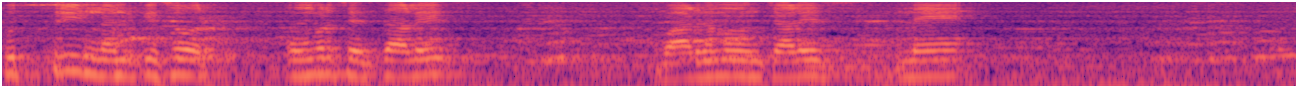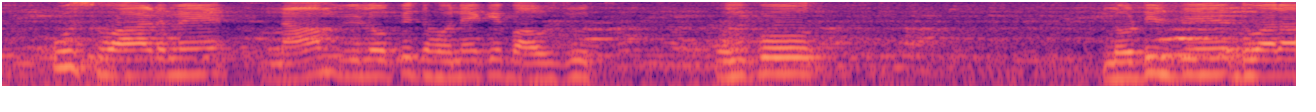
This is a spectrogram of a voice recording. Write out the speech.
पुत्री नंदकिशोर, उम्र सैंतालीस, वार्ड नंबर उनचालीस ने उस वार्ड में नाम विलोपित होने के बावजूद उनको नोटिस देने द्वारा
